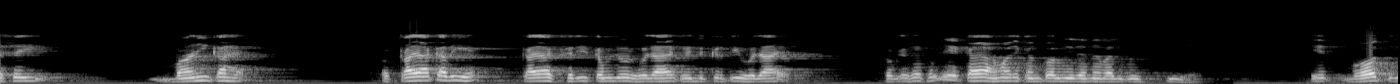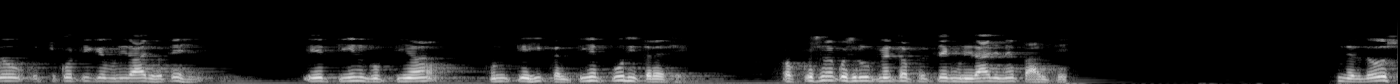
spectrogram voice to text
ऐसे ही वाणी का है और काया का भी है। काया शरीर कमज़ोर हो जाए, कोई विकृति हो जाए तो कैसे सोचिए काया हमारे कंट्रोल में रहने वाली कोई चीज़ है। ये बहुत जो उच्च कोटि के मुनिराज होते हैं, ये तीन गुप्तियाँ उनके ही कलती हैं पूरी तरह से। और कुछ न कुछ रूप में तो प्रत्येक मुनिराज ने पालते निर्दोष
